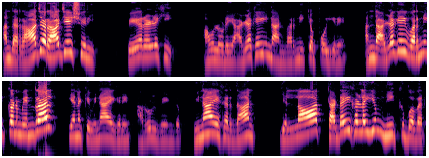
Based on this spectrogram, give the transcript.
அந்த ராஜ ராஜேஸ்வரி பேரழகி அவளுடைய அழகை நான் வர்ணிக்கப் போகிறேன். அந்த அழகை வர்ணிக்கணும் என்றால் எனக்கு விநாயகரின் அருள் வேண்டும். விநாயகர் தான் எல்லா தடைகளையும் நீக்குபவர்.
